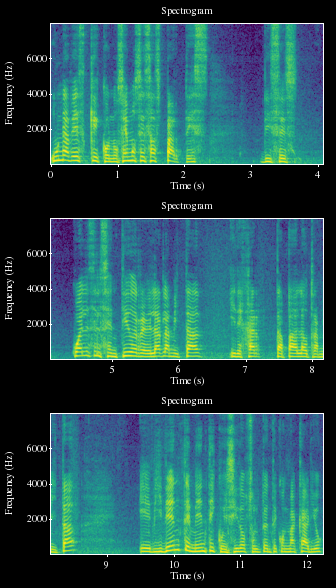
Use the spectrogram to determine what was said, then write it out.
una vez que conocemos esas partes, dices, ¿cuál es el sentido de revelar la mitad y dejar tapada la otra mitad? Evidentemente, y coincido absolutamente con Macario,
